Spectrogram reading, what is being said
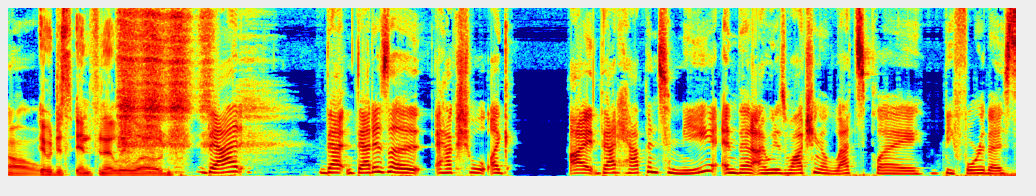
oh. It would just infinitely load. that that that is a actual like I that happened to me and then I was watching a let's play before this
